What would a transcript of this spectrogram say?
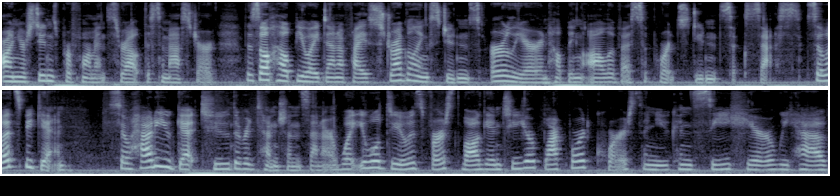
on your students' performance throughout the semester. This will help you identify struggling students earlier and helping all of us support student success. So let's begin. So how do you get to the Retention Center? What you will do is first log into your Blackboard course and you can see here we have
